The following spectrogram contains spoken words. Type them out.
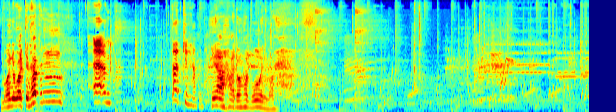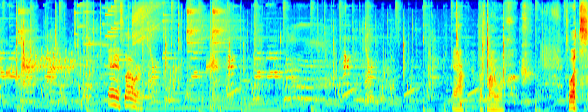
Wonder what can happen? Um, that can happen. Yeah, I don't have wool anymore. Hey, flower. Yeah, that's my wool. That's what.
